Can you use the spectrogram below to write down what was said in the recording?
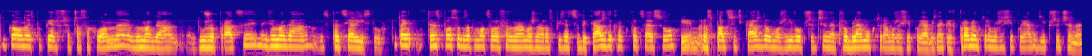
tylko ono jest po pierwsze czasochłonne, wymaga dużo pracy, no i wymaga specjalistów. Tutaj w ten sposób za pomocą FMA można rozpisać sobie każdy krok procesu i rozpatrzyć każdą możliwą przyczynę problemu, która może się pojawić. Najpierw problem, który może się pojawić i przyczynę.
